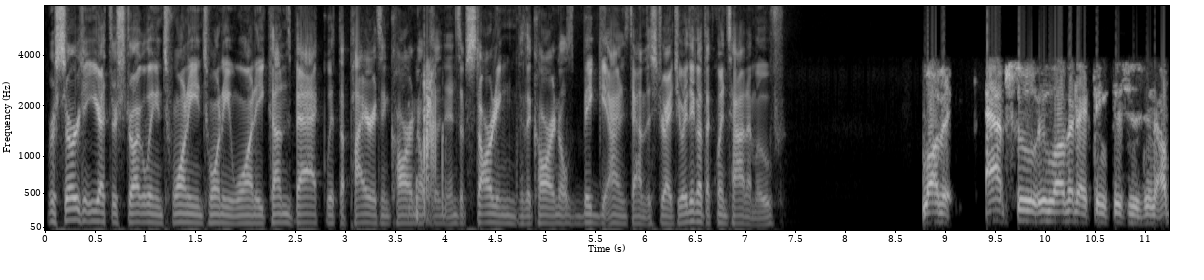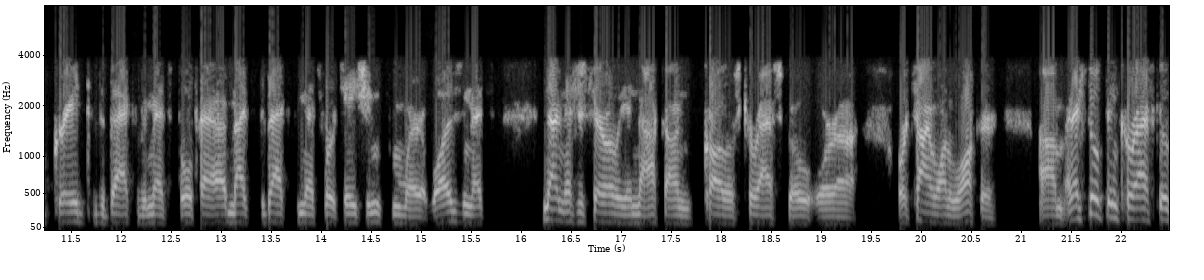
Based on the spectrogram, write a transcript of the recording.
resurgent year after struggling in 20 and 21. He comes back with the Pirates and Cardinals and ends up starting for the Cardinals big games down the stretch. What do you think about the Quintana move? Love it. Absolutely love it. I think this is an upgrade to the back of the Mets bullpen, not uh, the back of the Mets rotation from where it was, and that's not necessarily a knock on Carlos Carrasco or uh, or Taijuan Walker. Um, and I still think Carrasco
